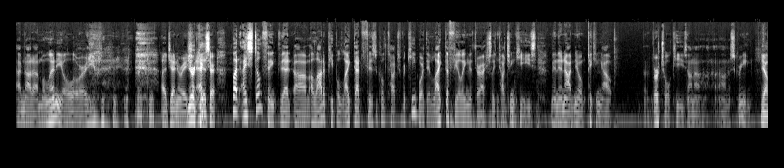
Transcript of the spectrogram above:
I'm not a millennial or a generation a Xer, but I still think that um, a lot of people like that physical touch of a keyboard. They like the feeling that they're actually touching keys and they're not, you know, picking out virtual keys on a on a screen. Yeah,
